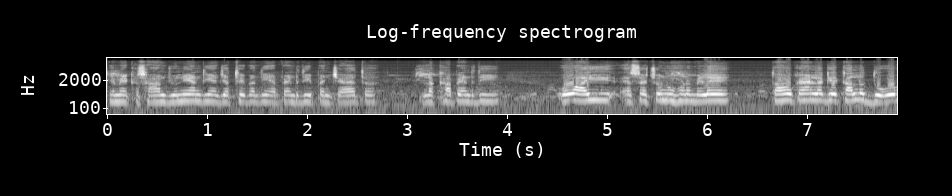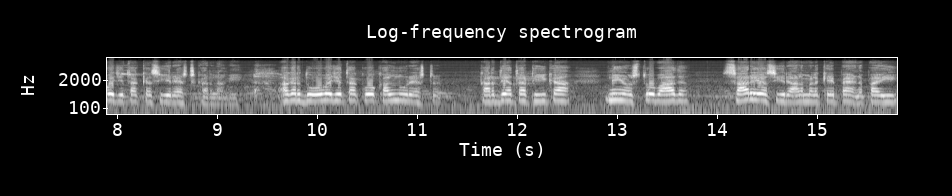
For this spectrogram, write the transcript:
ਜਿਵੇਂ ਕਿਸਾਨ ਯੂਨੀਅਨ ਦੀਆਂ ਜਥੇਬੰਦੀਆਂ, ਪਿੰਡ ਦੀ ਪੰਚਾਇਤ, ਲੱਖਾ ਪਿੰਡ ਦੀ, ਉਹ ਆਈ ਐਸਐਚਓ ਨੂੰ ਹੁਣ ਮਿਲੇ। ਤਾਂ ਉਹ ਕਹਿਣ ਲੱਗੇ ਕੱਲ 2 ਵਜੇ ਤੱਕ ਅਸੀਂ ਅਰੈਸਟ ਕਰ ਲਾਂਗੇ। ਅਗਰ 2 ਵਜੇ ਤੱਕ ਉਹ ਕੱਲ ਨੂੰ ਅਰੈਸਟ ਕਰਦੇ ਆ ਤਾਂ ਠੀਕ ਆ। ਨਹੀਂ ਉਸ ਤੋਂ ਬਾਅਦ ਸਾਰੇ ਅਸੀਂ ਰਲ ਮਿਲ ਕੇ ਭੈਣ ਭਾਈ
